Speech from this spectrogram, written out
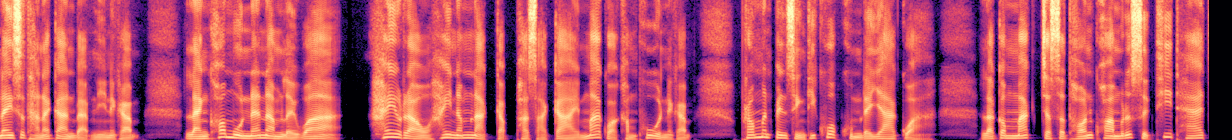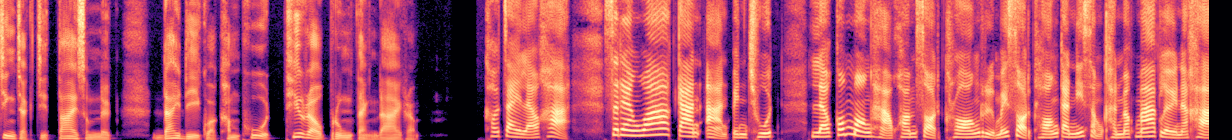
ในสถานการณ์แบบนี้นะครับ แหล่งข้อมูลแนะนำเลยว่า ให้เราให้น้ำหนักกับภาษากายมากกว่าคำพูดนะครับ เพราะมันเป็นสิ่งที่ควบคุมได้ยากกว่า แล้วก็มักจะสะท้อนความรู้สึกที่แท้จริงจากจิตใต้สำนึก ได้ดีกว่าคำพูดที่เราปรุงแต่งได้ครับ เข้าใจแล้วค่ะ แสดงว่าการอ่านเป็นชุด แล้วก็มองหาความสอดคล้องหรือไม่สอดคล้องกันนี่สำคัญมากๆเลยนะคะ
